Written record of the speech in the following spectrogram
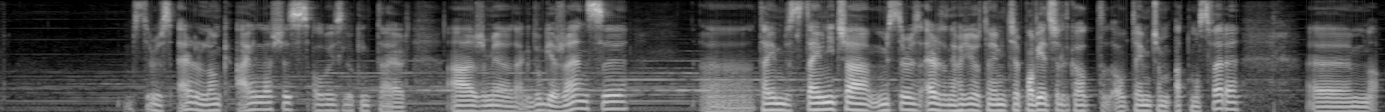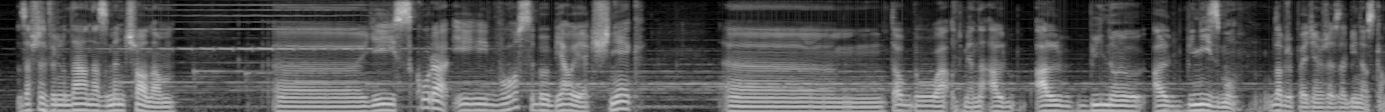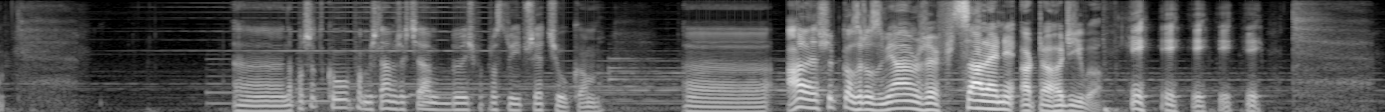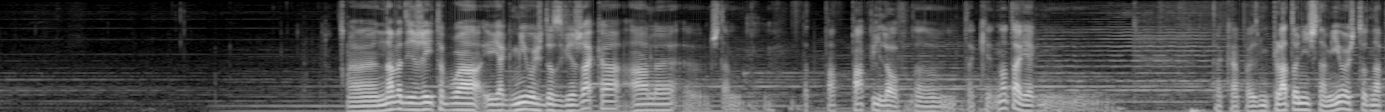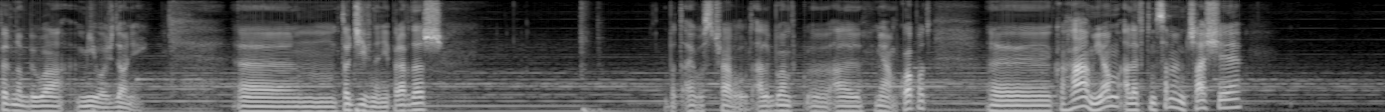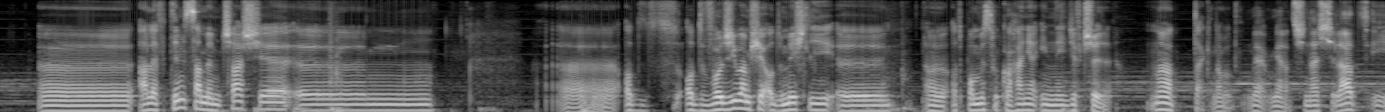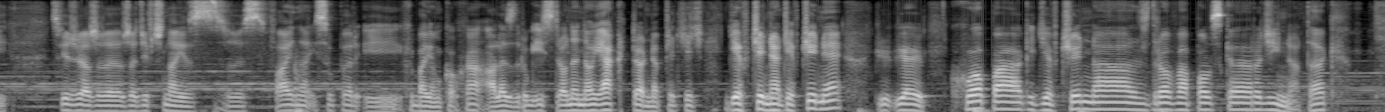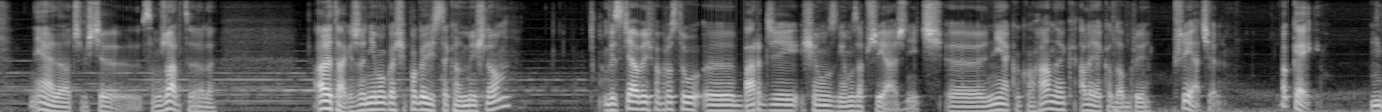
Mysterious air, long eyelashes, always looking tired. A że miała tak długie rzęsy. y, Tajem, tajemnicza Mysterious air to nie chodzi o tajemnicze powietrze, tylko o, o tajemniczą atmosferę. Ym, no, zawsze wyglądała na zmęczoną. Yy, jej skóra i włosy były białe jak śnieg. To była odmiana al, albino, albinizmu. Dobrze powiedziałem, że jest albinoską. Yy, na początku pomyślałem, że chciałem być po prostu jej przyjaciółką. Yy, ale szybko zrozumiałem, że wcale nie o to chodziło. E, Nawet jeżeli to była jak miłość do zwierzaka, ale e, czy tam puppy love, no, takie, no tak jak taka powiedzmy platoniczna miłość, to na pewno była miłość do niej. To dziwne, nieprawdaż? But I was troubled, ale byłem, w, ale miałem kłopot. Yy, kochałam ją, ale w tym samym czasie. Yy, ale w tym samym czasie. Od, odwodziłam się od myśli, od pomysłu kochania innej dziewczyny. No tak, no bo mia, miała 13 lat i stwierdziła, że, że dziewczyna jest, jest fajna i super i chyba ją kocha, ale z drugiej strony, no jak to, no przecież dziewczyna, dziewczynę, e, chłopak, dziewczyna, zdrowa polska rodzina, tak? Nie, no oczywiście są żarty, ale, ale tak, że nie mogła się pogodzić z taką myślą, więc chciałabyś po prostu y, bardziej się z nią zaprzyjaźnić. Y, nie jako kochanek, ale jako dobry przyjaciel. Okej. No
